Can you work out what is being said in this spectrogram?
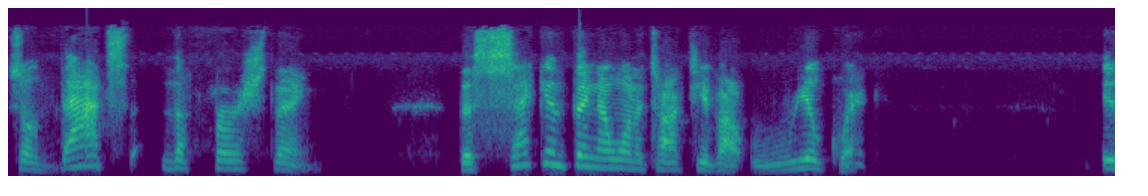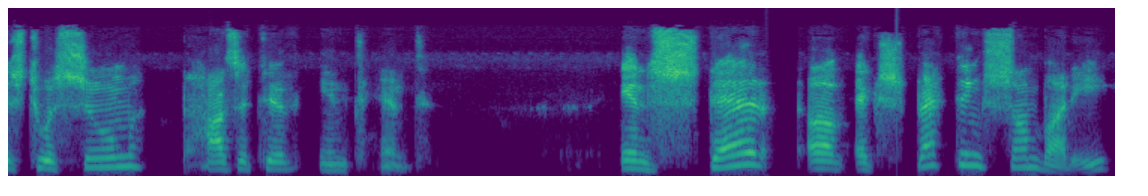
So that's the first thing. The second thing I want to talk to you about real quick is to assume positive intent. Instead of expecting somebody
